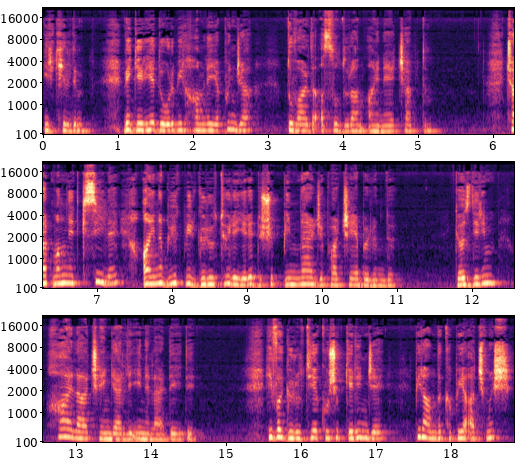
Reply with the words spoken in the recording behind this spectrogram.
irkildim ve geriye doğru bir hamle yapınca duvarda asıl duran aynaya çarptım. Çarpmanın etkisiyle ayna büyük bir gürültüyle yere düşüp binlerce parçaya bölündü. Gözlerim hala çengelli iğnelerdeydi. Hiva gürültüye koşup gelince bir anda kapıyı açmış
